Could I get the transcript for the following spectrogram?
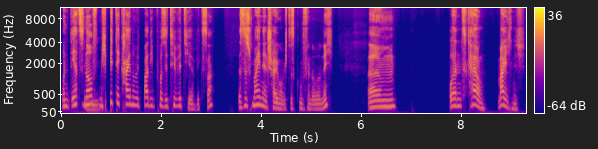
Und jetzt nervt mhm. mich bitte keiner mit Body Positivity, ihr Wichser. Das ist meine Entscheidung, ob ich das gut finde oder nicht. Ähm, und keine Ahnung, mag ich nicht.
